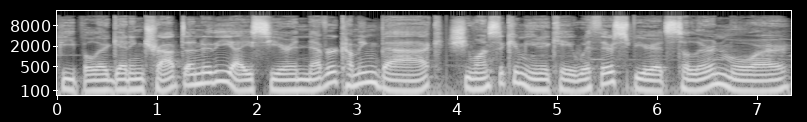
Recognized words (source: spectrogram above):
People are getting trapped under the ice here and never coming back. She wants to communicate with their spirits to learn more.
